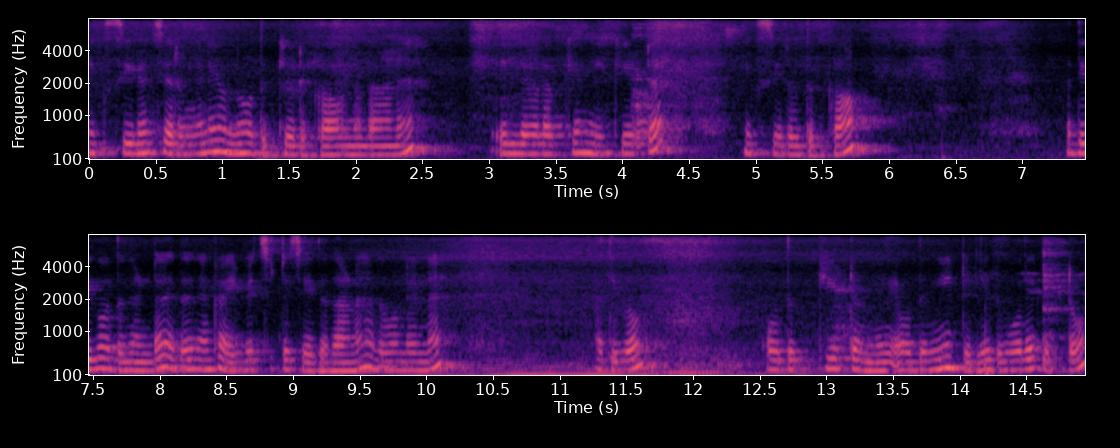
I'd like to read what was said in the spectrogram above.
മിക്സിയിലും ചെറുങ്ങനെ ഒന്ന് ഒതുക്കിയെടുക്കാവുന്നതാണ്. എല്ലുകളൊക്കെ നീക്കിയിട്ട് മിക്സിയിൽ ഒതുക്കാം. അധികം ഒതുങ്ങണ്ട. ഇത് ഞാൻ കൈവച്ചിട്ട് ചെയ്തതാണ്. അതുകൊണ്ട് തന്നെ അധികം ഒതുക്കിയിട്ടൊന്നും ഒതുങ്ങിയിട്ടില്ല. ഇതുപോലെ കിട്ടും.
